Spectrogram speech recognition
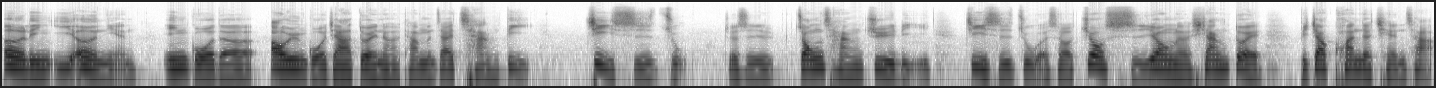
二零一二年英国的奥运国家队呢，他们在场地计时组，就是中长距离计时组的时候，就使用了相对比较宽的前叉。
